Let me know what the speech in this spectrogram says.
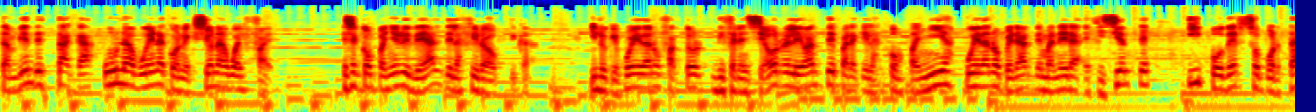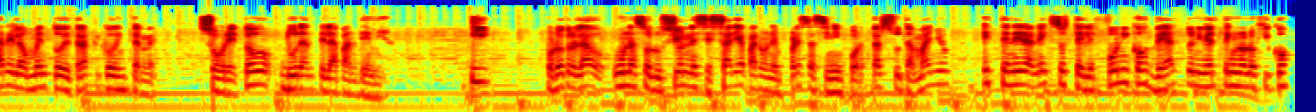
También destaca una buena conexión a Wi-Fi. Es el compañero ideal de la fibra óptica y lo que puede dar un factor diferenciador relevante para que las compañías puedan operar de manera eficiente y poder soportar el aumento de tráfico de Internet, sobre todo durante la pandemia. Y por otro lado, una solución necesaria para una empresa sin importar su tamaño es tener anexos telefónicos de alto nivel tecnológico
